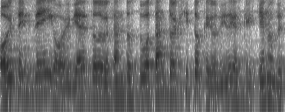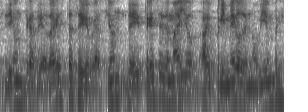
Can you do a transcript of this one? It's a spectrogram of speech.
All Saints Day o el Día de Todos los Santos tuvo tanto éxito que los líderes cristianos decidieron trasladar esta celebración del 13 de mayo al 1 de noviembre,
